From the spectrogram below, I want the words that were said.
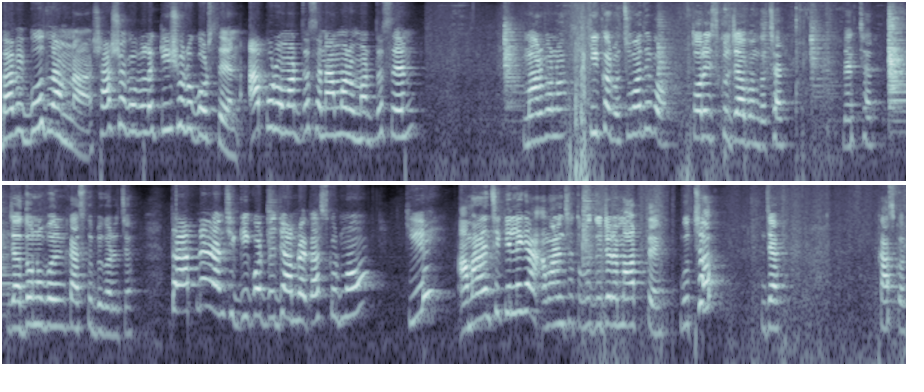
ভাবি বুঝলাম না। শাসক বলে কি শুরু করছেন? আপুরও মারতেছেন আমারও মারতেছেন। মারবো না। কি করব? চুমা দেবো? তোর স্কুল যাওয়া বন্ধ ছাড়। দেখ ছাড়। যা দোনো বোন কাজ করবি করে যা তা আপনার আনছি কি করতে? যে আমরা কাজ করব কি? আমার আনছে কি লেগে? আমার আনছে তোকে দুজনে মারতে। বুঝছ? যা কাজ কর।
